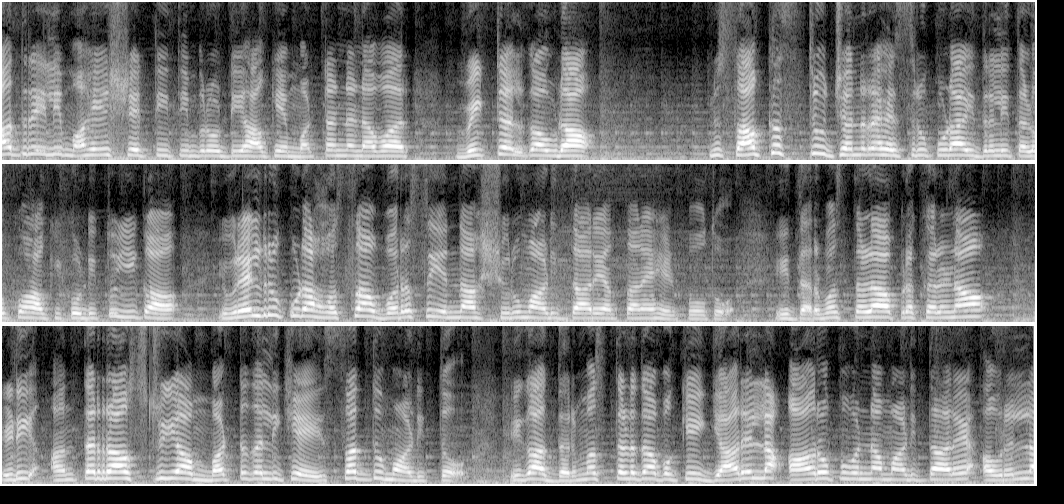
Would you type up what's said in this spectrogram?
ಆದ್ರೆ ಇಲ್ಲಿ ಮಹೇಶ್ ಶೆಟ್ಟಿ, ತಿಮ್ರೊಡ್ಡಿ ಹಾಗೆ ಮಟ್ಟಣ್ಣನವರ್ ವಿಠಲ್ ಗೌಡ ಸಾಕಷ್ಟು ಜನರ ಹೆಸರು ಕೂಡ ಇದರಲ್ಲಿ ತಳುಕು ಹಾಕಿಕೊಂಡಿತ್ತು. ಈಗ ಇವರೆಲ್ಲರೂ ಕೂಡ ಹೊಸ ವರಸೆಯನ್ನ ಶುರು ಮಾಡಿದ್ದಾರೆ ಅಂತಾನೆ ಹೇಳ್ಬೋದು. ಈ ಧರ್ಮಸ್ಥಳ ಪ್ರಕರಣ ಇಡೀ ಅಂತಾರಾಷ್ಟ್ರೀಯ ಮಟ್ಟದಲ್ಲಿಗೆ ಸದ್ದು ಮಾಡಿತ್ತು. ಈಗ ಧರ್ಮಸ್ಥಳದ ಬಗ್ಗೆ ಯಾರೆಲ್ಲ ಆರೋಪವನ್ನ ಮಾಡಿದ್ದಾರೆ, ಅವರೆಲ್ಲ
